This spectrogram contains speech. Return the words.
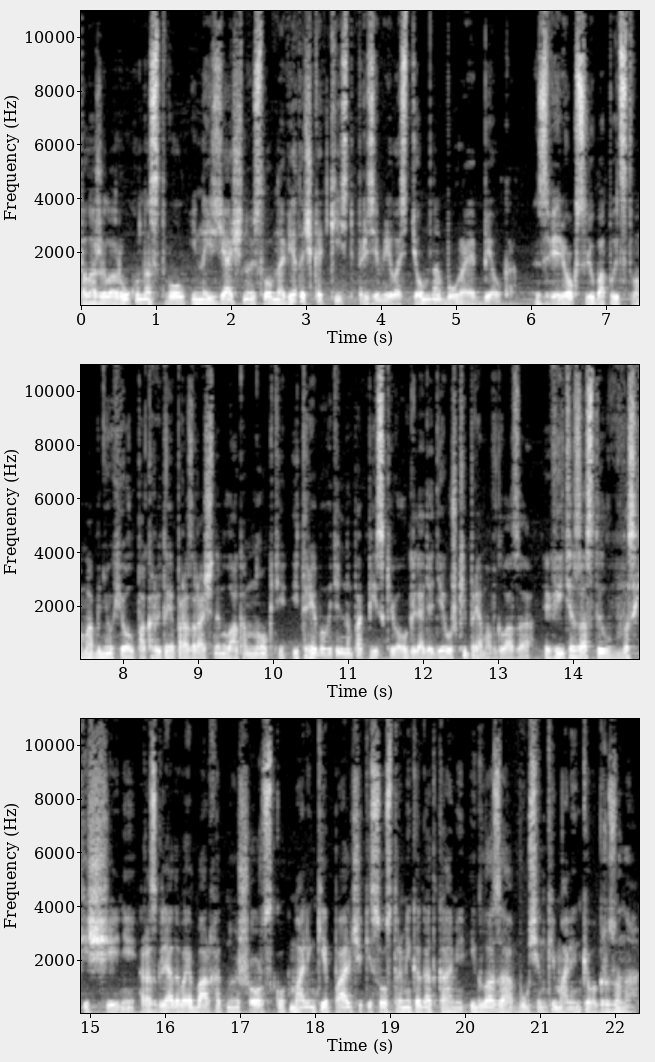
положила руку на ствол, и на изящную, словно веточка, кисть приземлилась темно-бурая белка. Зверек с любопытством обнюхивал покрытые прозрачным лаком ногти и требовательно попискивал, глядя девушке прямо в глаза. Витя застыл в восхищении, разглядывая бархатную шорстку, маленькие пальчики с острыми коготками и глаза бусинки маленького грызуна.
